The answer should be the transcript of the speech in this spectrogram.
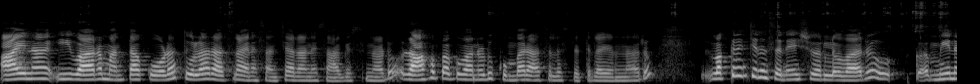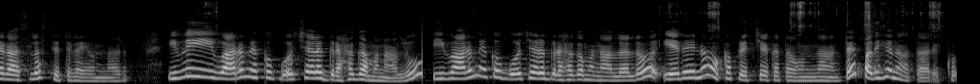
ఆయన ఈ వారం అంతా కూడా తులారాశిలో ఆయన సంచారాన్ని సాగిస్తున్నాడు. రాహు భగవానుడు కుంభరాశిలో స్థితిలో ఉన్నారు. వక్రించిన శనేశ్వరుల వారు మీనరాశిలో స్థితులై ఉన్నారు. ఇవి ఈ వారం యొక్క గోచార గ్రహ గమనాలు. ఈ వారం యొక్క గోచార గ్రహ గమనాలలో ఏదైనా ఒక ప్రత్యేకత ఉందా అంటే పదిహేనవ తారీఖు.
